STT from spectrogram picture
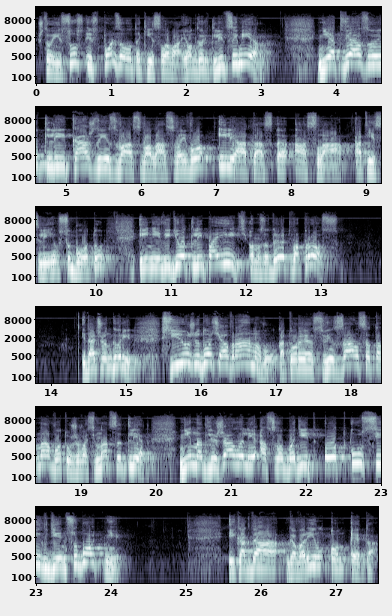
что Иисус использовал такие слова. И Он говорит, лицемер, не отвязывает ли каждый из вас вала своего или от э, осла, от яслей в субботу, и не ведет ли поить? Он задает вопрос. И дальше он говорит, «Сию же дочь Авраамову, которая связал сатана вот уже 18 лет, не надлежало ли освободить от уз сих в день субботний?» И когда говорил он это,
